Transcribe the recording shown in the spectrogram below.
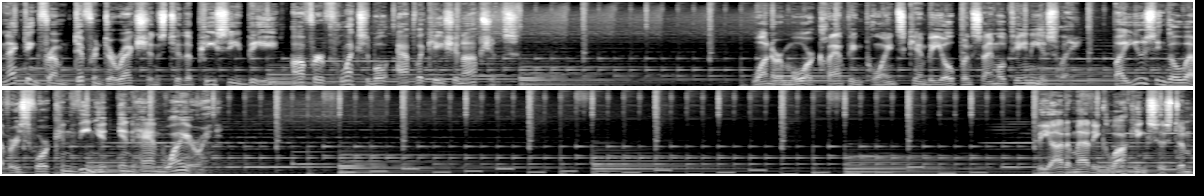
Connecting from different directions to the PCB offer flexible application options. One or more clamping points can be opened simultaneously by using the levers for convenient in-hand wiring. The automatic locking system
